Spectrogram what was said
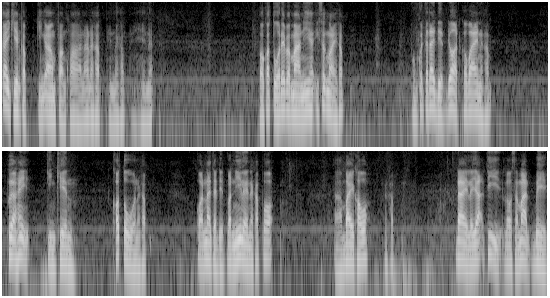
ใกล้เคียงกับกิ่งอาร์มฝั่งขวาแล้วนะครับ เห็นไหมครับ เห็นนะพอเขาตัวได้ประมาณนี้อีกสักหน่อยครับ ผมก็จะได้เด็ดยอดเขาไว้นะครับ เพื่อให้กิ่งเคน เขาโตนะครับ ก็น่าจะเด็ดวันนี้เลยนะครับ เพราะาใบเขานะครับ ได้ระยะที่เราสามารถเบรก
